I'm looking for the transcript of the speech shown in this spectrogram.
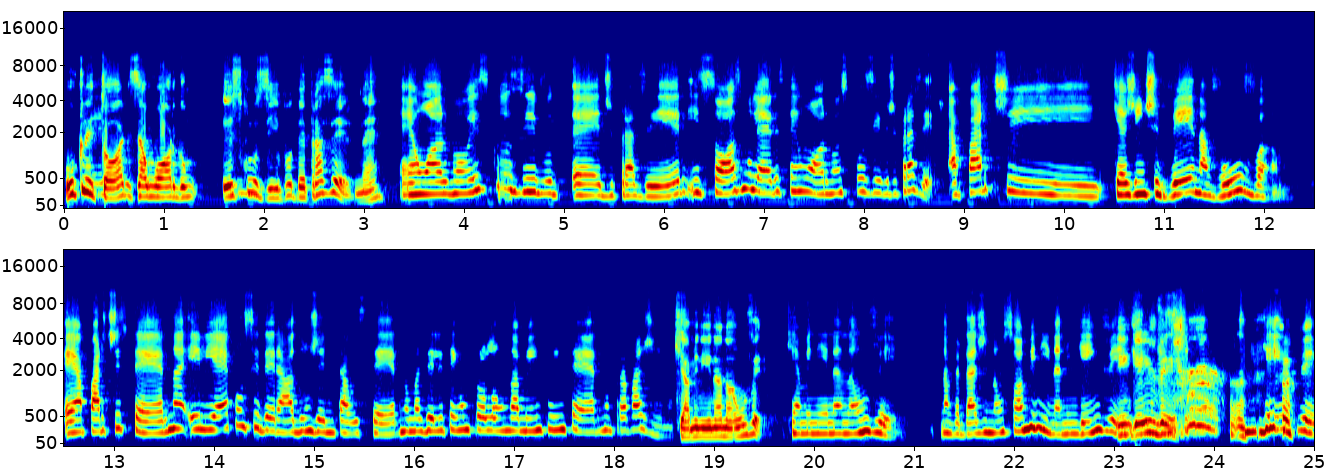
O clitóris é, é um órgão exclusivo de prazer, né? É um órgão exclusivo é, de prazer e só as mulheres têm um órgão exclusivo de prazer. A parte que a gente vê na vulva, é a parte externa, ele é considerado um genital externo, mas ele tem um prolongamento interno para a vagina. Que a menina não vê. Que a menina não vê. Na verdade, não só a menina, ninguém vê. Ninguém vê. ninguém vê.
